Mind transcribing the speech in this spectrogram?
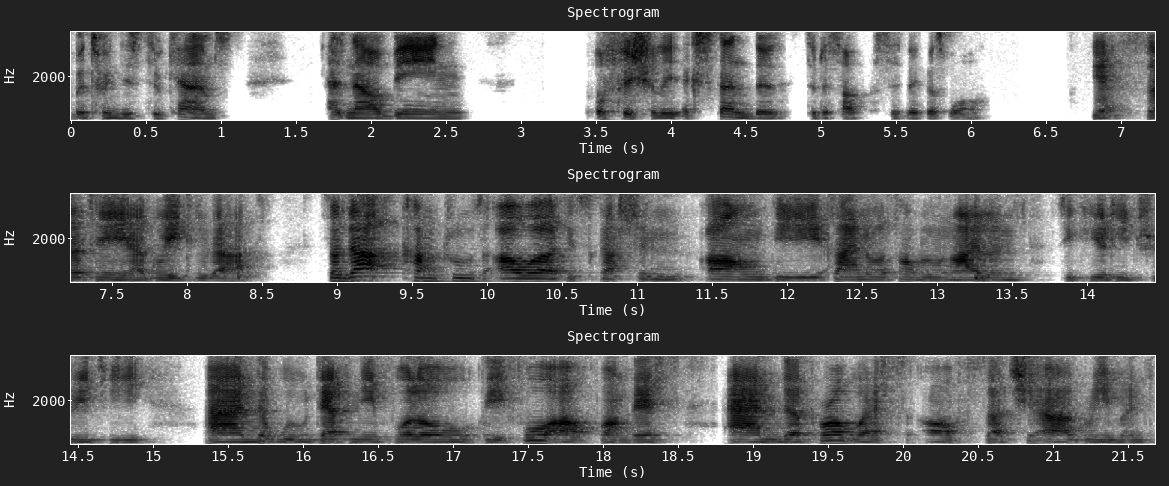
between these two camps has now been officially extended to the South Pacific as well. Yes, certainly agree to that. So that concludes our discussion on the Sino-Solomon Islands Security Treaty, and we will definitely follow the fallout from this and the progress of such agreement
